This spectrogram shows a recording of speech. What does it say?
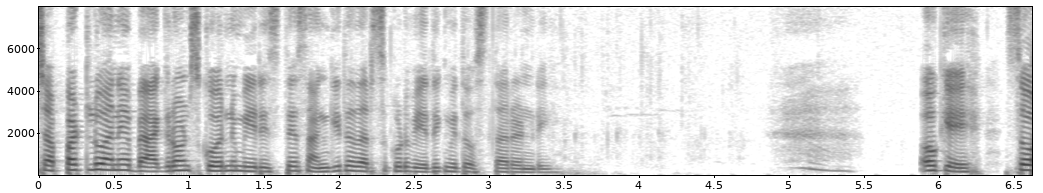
చప్పట్లు అనే బ్యాక్గ్రౌండ్ స్కోర్ని మీరు ఇస్తే సంగీత దర్శకుడు వేదిక మీద వస్తారండి. ఓకే సో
